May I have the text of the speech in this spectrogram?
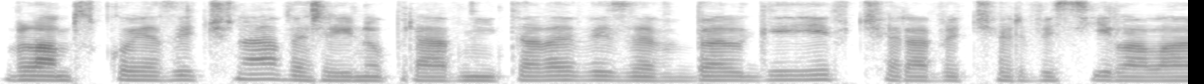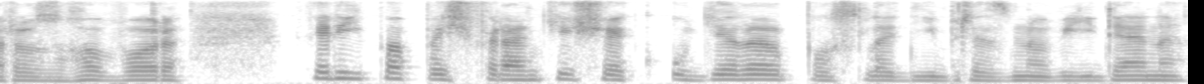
Vlámskojazyčná veřejnoprávní televize v Belgii včera večer vysílala rozhovor, který papež František udělil poslední březnový den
